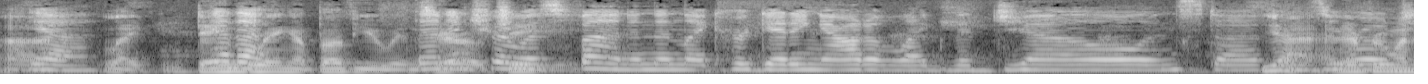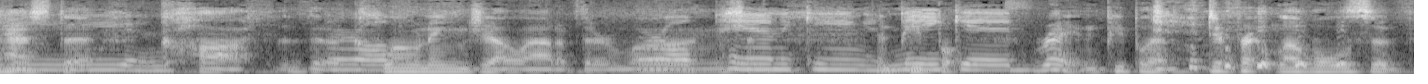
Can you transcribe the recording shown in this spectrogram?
Uh, Yeah. like dangling above you in That zero intro G. was fun, and then like her getting out of like the gel and stuff. Yeah, and, and everyone G, has to cough the we're all- cloning gel out of their lungs. we're all and- panicking and, people, naked. right? And people have different levels of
